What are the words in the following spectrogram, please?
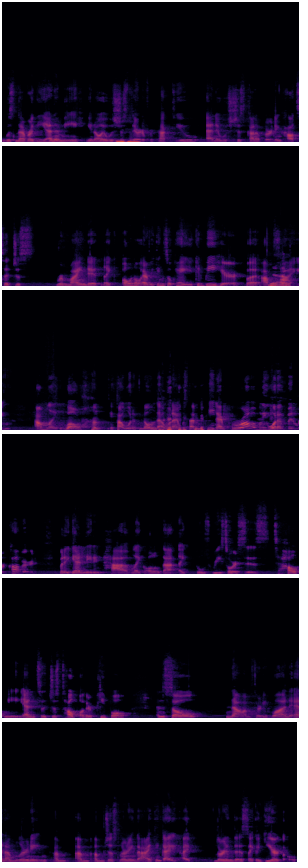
was never the enemy, you know, it was just Mhm. there to protect you. And it was just kind of learning how to just remind it, like, oh no, everything's okay. You could be here, but I'm Yeah. fine. I'm like, well, if I would have known that when I was 17, I probably would have been recovered. But again, they didn't have like all of that, like those resources to help me and to just help other people. And so now I'm 31 and I'm learning. I'm I'm I'm just learning that. I think I I learned this like a year ago,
